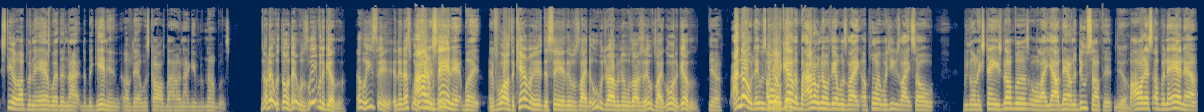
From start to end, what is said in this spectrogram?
Still up in the air whether or not the beginning of that was caused by her not giving them numbers. No, they was no, they was leaving together. That's what he said. And then that's what the I understand that, but said. And as far as the camera that said it was like the Uber driver and them was also they was like going together. yeah, I know they was going okay. together, but I don't know if there was like a point where he was like, "So we gonna exchange numbers," or like y'all down to do something. Yeah. But all that's up in the air now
